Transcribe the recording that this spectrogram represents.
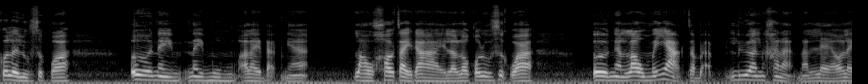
ก็เลยรู้สึกว่า เออในในมุมอะไรแบบเนี้ย เราเข้าใจได้แล้วเราก็รู้สึกว่า เอองั้นเราไม่อยากจะแบบเลื่อนขนาดนั้นแล้วอะไร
